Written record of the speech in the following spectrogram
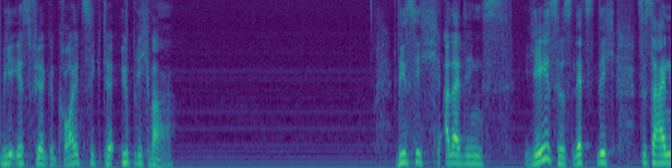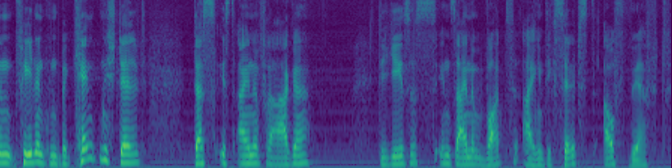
wie es für Gekreuzigte üblich war. Wie sich allerdings Jesus letztlich zu seinen fehlenden Bekenntnis stellt, das ist eine Frage, die Jesus in seinem Wort eigentlich selbst aufwirft.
